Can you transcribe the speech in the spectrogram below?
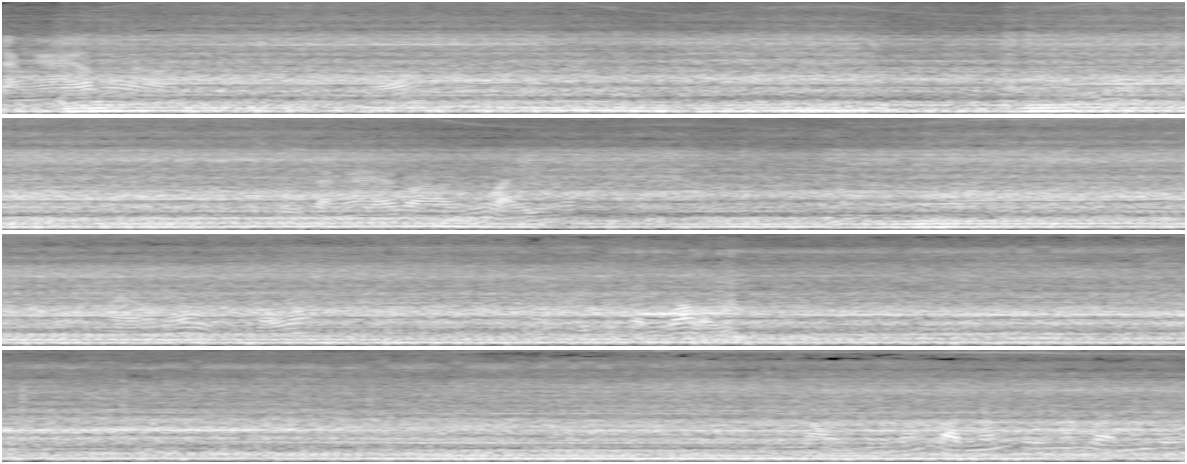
Chẳng ngay lắm đó. Đó chẳng ngay và muốn vậy, à khổ quá. Cái quá bự. Rồi nóng lên nóng xuống nóng lên nóng xuống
